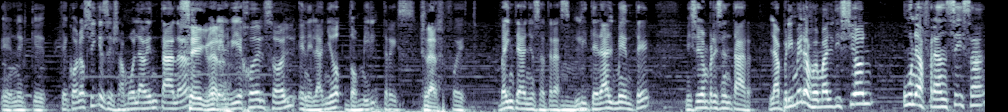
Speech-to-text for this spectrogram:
en el que te conocí que se llamó La Ventana Sí, claro. en El Viejo del Sol en el año 2003. Claro. Fue esto. 20 años atrás, literalmente. Me hicieron presentar. La primera fue Maldición, una francesa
